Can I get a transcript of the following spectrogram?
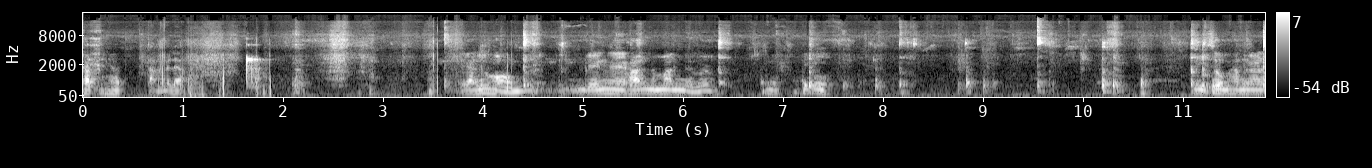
คือพริกนะครับนี่ครับตำไปแล้วอย่างที่หอมเล้งไงครับน้ำมันเนี่ยมันนี่พริกนี่มีส้มทำงาน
